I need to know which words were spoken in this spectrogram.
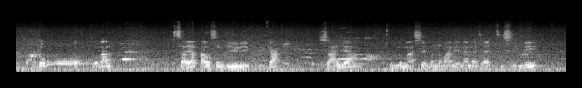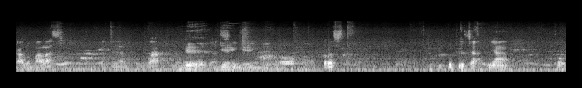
itu kebetulan saya tahu sendiri ketika saya dulu masih menemani nenek saya di sini kalau malas kadang keluar Nggih, Nggih, nggih, nggih. Oh, terus begitu bejaknya kok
